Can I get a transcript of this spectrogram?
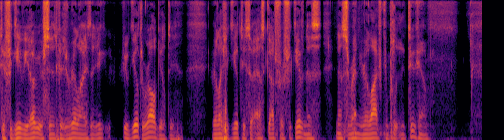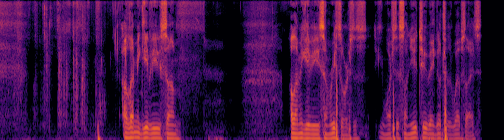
to forgive you of your sins because you realize that you, you're guilty. We're all guilty. You realize you're guilty, so ask God for forgiveness and then surrender your life completely to Him. Uh, let me give you some uh, let me give you some resources. You can watch this on YouTube and go to the websites.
